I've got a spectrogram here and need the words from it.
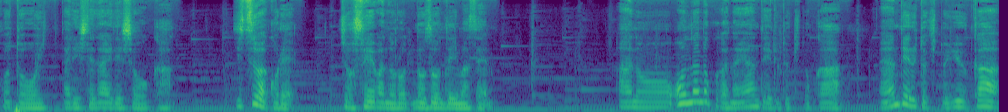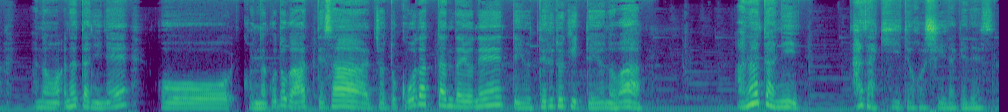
ことを言ったりしてないでしょうか。実はこれ、女性は望んでいません。あの、女の子が悩んでいる時とか、悩んでいる時というか、あの、あなたにね、こう、こんなことがあってさ、ちょっとこうだったんだよねって言ってる時っていうのは、あなたにただ聞いてほしいだけです。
